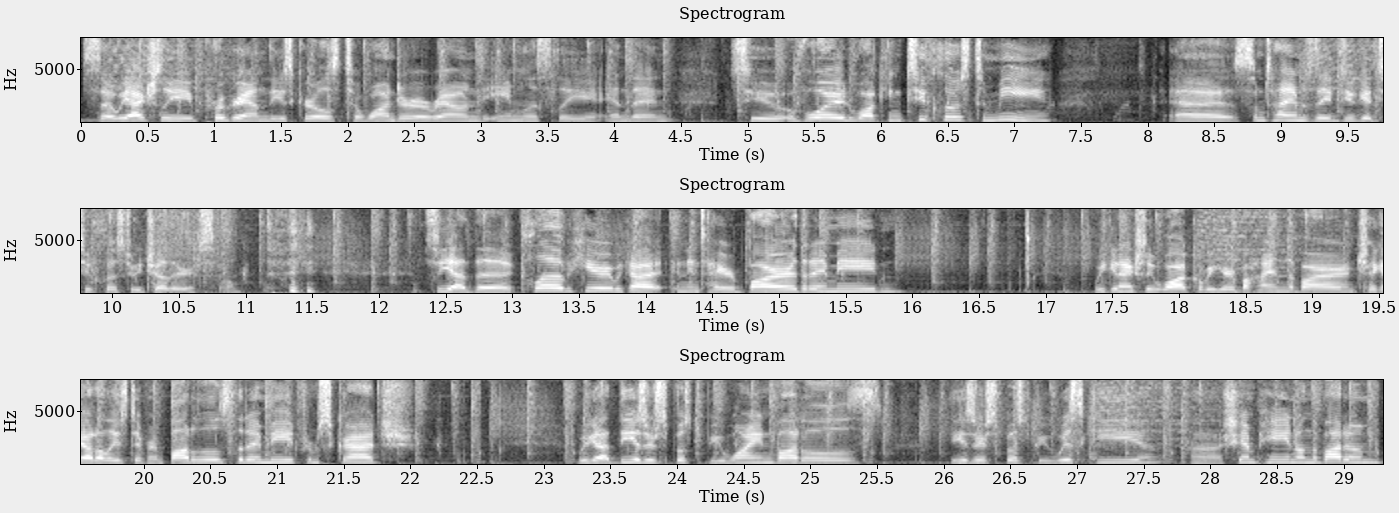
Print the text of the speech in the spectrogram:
So we actually programmed these girls to wander around aimlessly and then to avoid walking too close to me. Uh, sometimes they do get too close to each other, so. so yeah, the club here, we got an entire bar that I made. We can actually walk over here behind the bar and check out all these different bottles that I made from scratch. We got these are supposed to be wine bottles. These are supposed to be whiskey, uh, champagne on the bottom.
